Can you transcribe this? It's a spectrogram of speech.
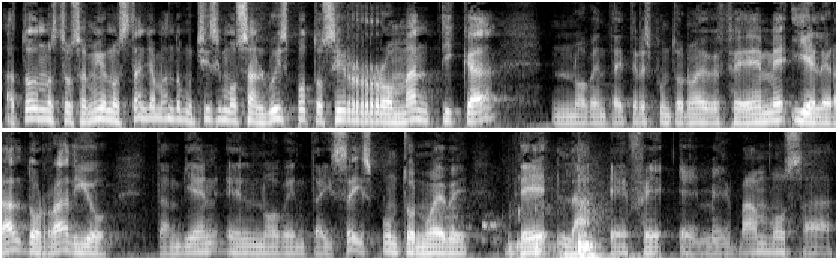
a todos nuestros amigos. Nos están llamando muchísimo San Luis Potosí Romántica 93.9 FM y el Heraldo Radio también el 96.9 de la FM. Vamos a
